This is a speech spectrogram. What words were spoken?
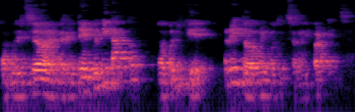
la posizione per il tempo indicato, dopodiché ritorno in posizione di partenza.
